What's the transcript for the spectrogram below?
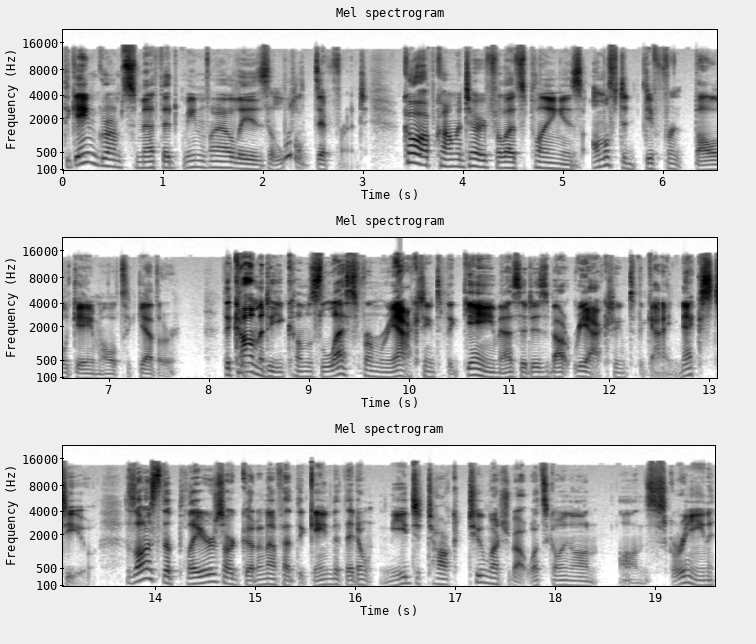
The Game Grumps method, meanwhile, is a little different. Co op commentary for Let's Playing is almost a different ball game altogether. The comedy comes less from reacting to the game as it is about reacting to the guy next to you. As long as the players are good enough at the game that they don't need to talk too much about what's going on on screen,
